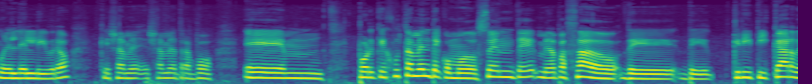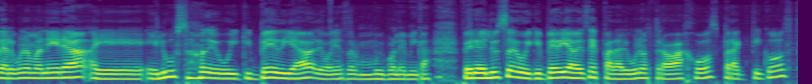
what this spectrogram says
o el del libro, que ya me, ya me atrapó. Em, porque justamente como docente me ha pasado de, de criticar de alguna manera eh, el uso de Wikipedia, le voy a hacer muy polémica, pero el uso de Wikipedia a veces para algunos trabajos prácticos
